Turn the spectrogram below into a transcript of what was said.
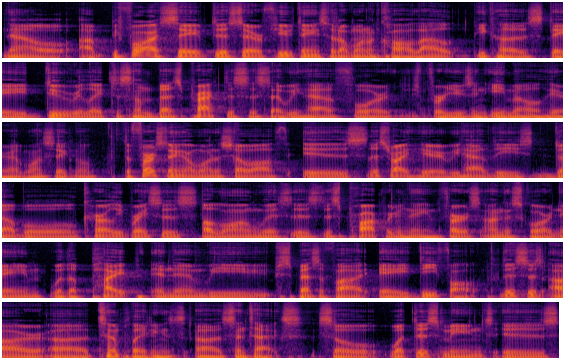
Now, uh, before I save this, there are a few things that I want to call out because they do relate to some best practices that we have for for using email here at OneSignal. The first thing I want to show off is this right here. We have these double curly braces along with is this property name, first underscore name with a pipe, and then we specify a default. This is our uh, templating uh, syntax. So what this means is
